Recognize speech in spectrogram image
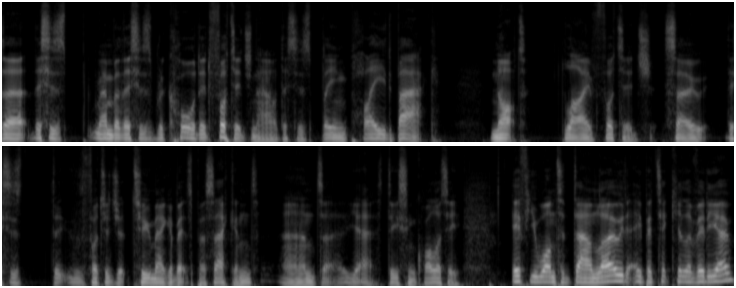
uh, this is, remember, this is recorded footage now. This is being played back, not live footage. So this is the footage at two megabits per second, and uh, yeah, it's decent quality. If you want to download a particular video,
